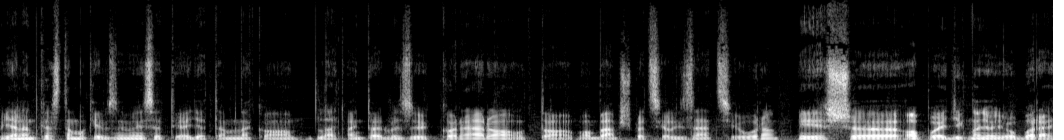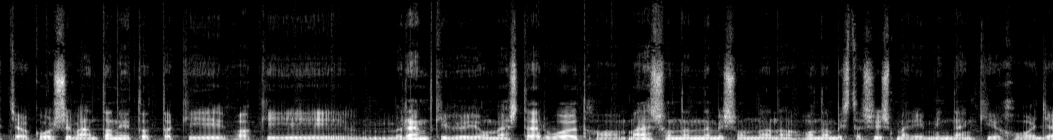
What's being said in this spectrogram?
jelentkeztem a Képzőművészeti Egyetemnek a látványtervezők karára, ott a, a báb specializációra, és apu egyik nagyon jó barátja, a Korsiván tanította ki, aki rendkívül jó mester volt, ha máshonnan nem is onnan, onnan biztos ismeri mindenki, hogy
